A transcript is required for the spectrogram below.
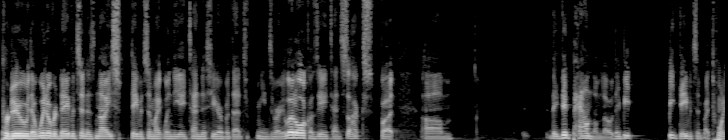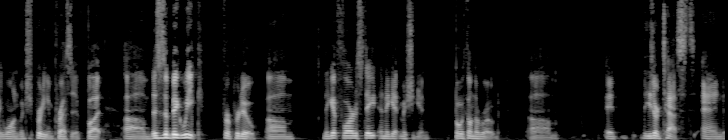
Purdue, That win over Davidson is nice. Davidson might win the A10 this year, but that means very little because the A10 sucks. But um, they did pound them though. They beat beat Davidson by 21, which is pretty impressive. But um, this is a big week for Purdue. Um, they get Florida State and they get Michigan, both on the road. Um, it these are tests, and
